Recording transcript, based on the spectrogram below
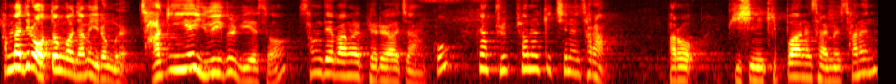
한마디로 어떤 거냐면 이런 거예요. 자기의 유익을 위해서 상대방을 배려하지 않고 그냥 불편을 끼치는 사람, 바로 귀신이 기뻐하는 삶을 사는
